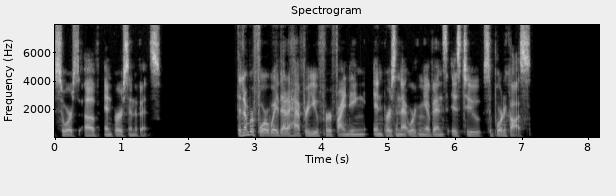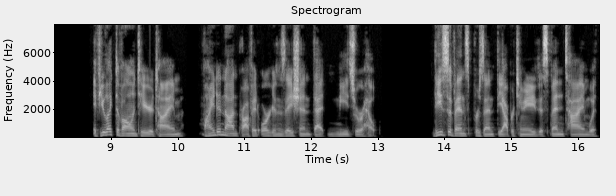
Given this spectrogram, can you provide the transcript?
source of in person events. The number four way that I have for you for finding in person networking events is to support a cause. If you like to volunteer your time, find a nonprofit organization that needs your help. These events present the opportunity to spend time with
